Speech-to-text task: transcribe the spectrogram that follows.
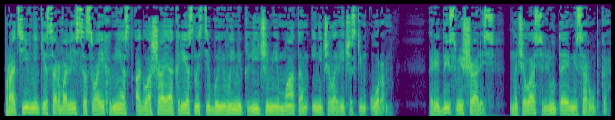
Противники сорвались со своих мест, оглашая окрестности боевыми кличами, матом и нечеловеческим ором. Ряды смешались, началась лютая мясорубка.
